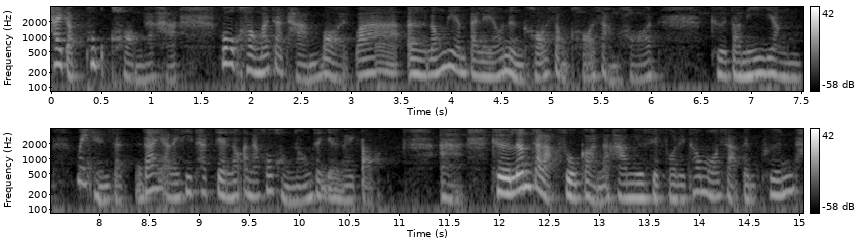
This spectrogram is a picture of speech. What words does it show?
ให้กับผู้ปกครองนะคะ ผู้ปกครองมักจะถามบ่อยว่าเออน้องเรียนไปแล้ว 1 คอร์ส2คอร์ส3คอร์สคือตอนนี้ยังไม่เห็นจะได้อะไรที่ชัดเจนแล้วอนาคตของน้องจะยังไงต่อ อ่าคือเริ่มจากหลักสูตรก่อนนะคะ Music for Little Mozart เป็นพื้นฐ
